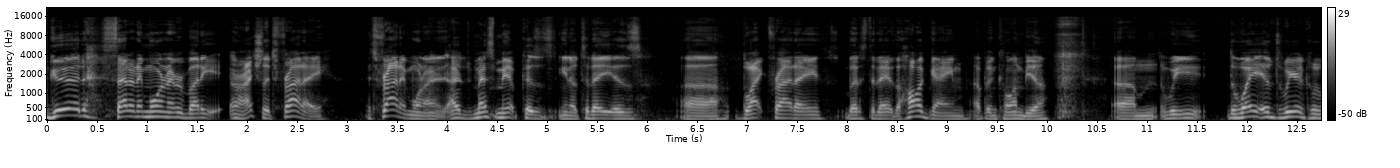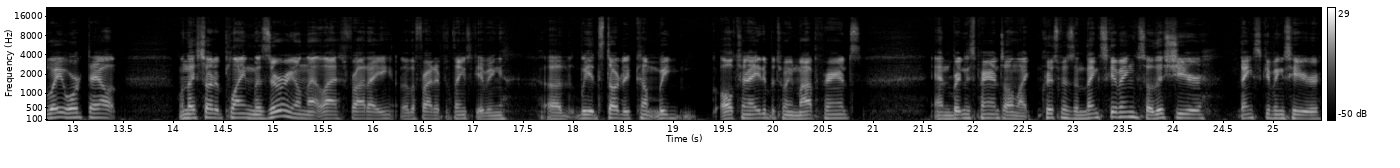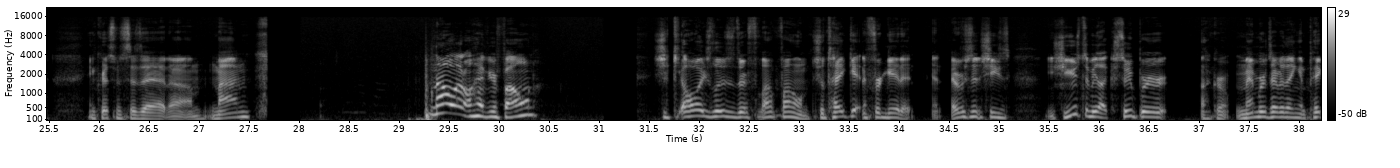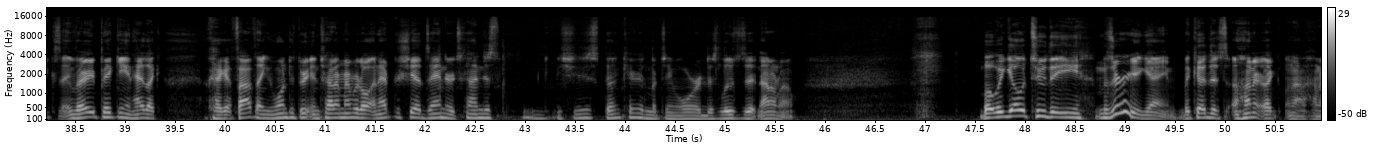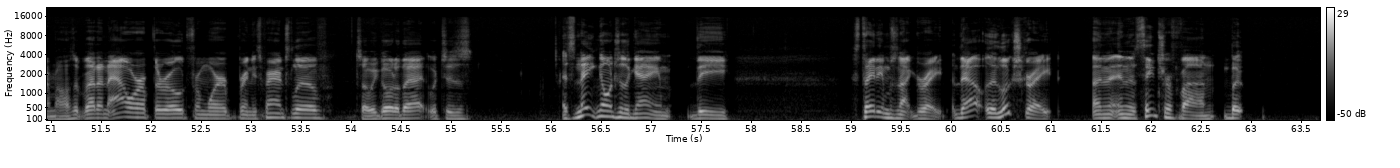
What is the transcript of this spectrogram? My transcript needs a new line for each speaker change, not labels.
Good Saturday morning, everybody. Or actually, it's Friday. It's Friday morning. It messed me up because, you know, today is uh, Black Friday, but it's the day of the hog game up in Columbia. Um, we The way, it was weird because the way it worked out when they started playing Missouri on that last Friday, or the Friday after Thanksgiving, uh, we had started, come, we alternated between my parents and Brittany's parents on like Christmas and Thanksgiving. So this year, Thanksgiving's here and Christmas is at um, mine. No, I don't have your phone. She always loses their phone. She'll take it and forget it. And ever since she's, she used to be like super, like remembers everything and picks, and very picky and had like, okay, I got five things, one, two, three, and try to remember it all. And after she had Xander, it's kind of just, she just doesn't care as much anymore, or just loses it. I don't know. But we go to the Missouri game because it's 100, like, not 100 miles, about an hour up the road from where Brittany's parents live. So we go to that, which is, it's neat going to the game. The stadium's not great. That It looks great, and, and the seats are fine, but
